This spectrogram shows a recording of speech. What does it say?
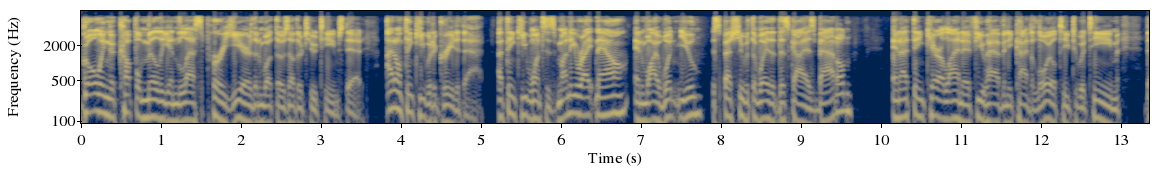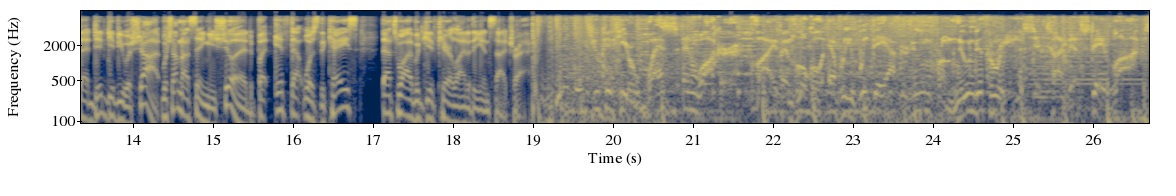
going a couple million less per year than what those other two teams did. I don't think he would agree to that. I think he wants his money right now, and why wouldn't you, especially with the way that this guy has battled? And I think Carolina, if you have any kind of loyalty to a team that did give you a shot, which I'm not saying you should, but if that was the case, that's why I would give Carolina the inside track. You can hear Wes and Walker live and local every weekday afternoon from noon to 3. Sit tight and stay locked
